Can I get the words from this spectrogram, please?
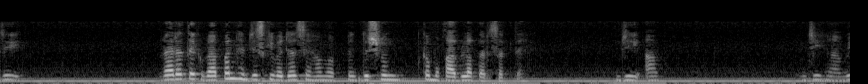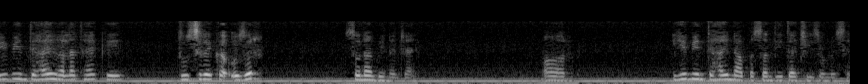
جی۔ غیرت ایک ویپن ہے جس کی وجہ سے ہم اپنے دشمن کا مقابلہ کر سکتے ہیں۔ جی آپ جی ہاں یہ بھی انتہائی غلط ہے کہ دوسرے کا عذر سنا بھی نہ جائے۔ اور یہ بھی انتہائی ناپسندیدہ چیزوں میں سے۔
